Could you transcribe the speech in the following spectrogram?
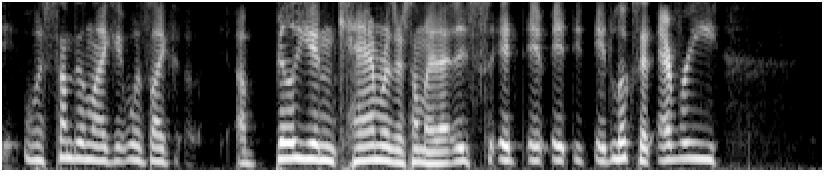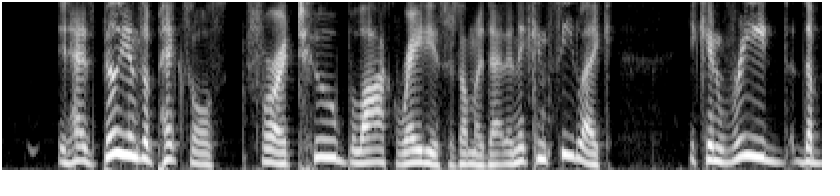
it was something like it was like a billion cameras or something like that. It's it it it, it looks at every it has billions of pixels for a two block radius or something like that, and it can see like it can read the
